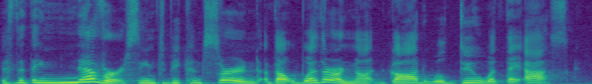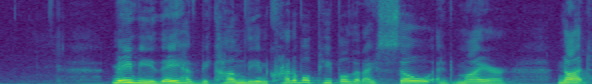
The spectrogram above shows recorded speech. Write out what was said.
is that they never seem to be concerned about whether or not God will do what they ask. Maybe they have become the incredible people that I so admire, not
